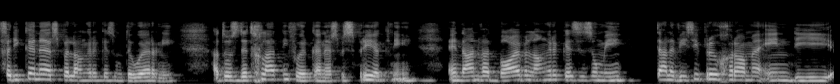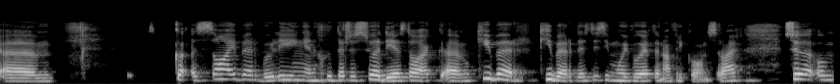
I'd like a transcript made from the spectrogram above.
vir die kinders belangrik is om te hoor nie. Dat ons dit glad nie voor kinders bespreek nie. En dan wat baie belangrik is is om die televisieprogramme en die ehm um, cyberbullying en goeters is so deesdae ek ehm um, kuber kuber dis dis die mooi woord in Afrikaans reg so om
